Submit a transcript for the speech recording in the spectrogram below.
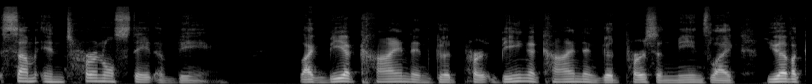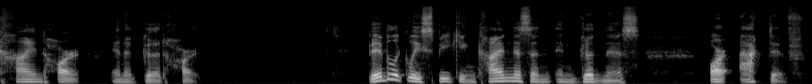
some internal state of being. Like be a kind and good per being a kind and good person means like you have a kind heart and a good heart. Biblically speaking, kindness and, and goodness are active.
